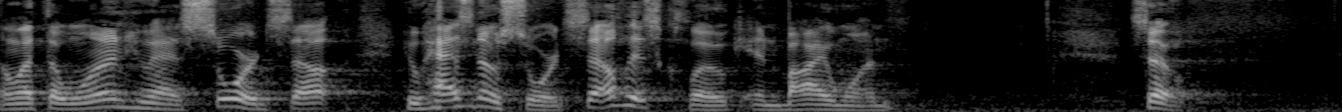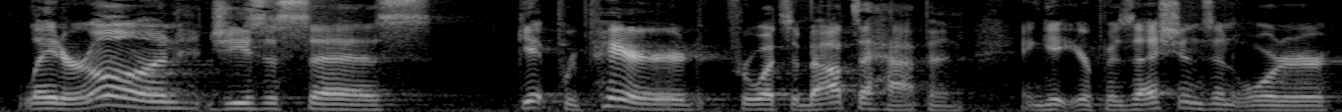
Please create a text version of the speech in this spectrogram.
and let the one who has sword sell, who has no sword sell his cloak and buy one. So Later on, Jesus says, Get prepared for what's about to happen and get your possessions in order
